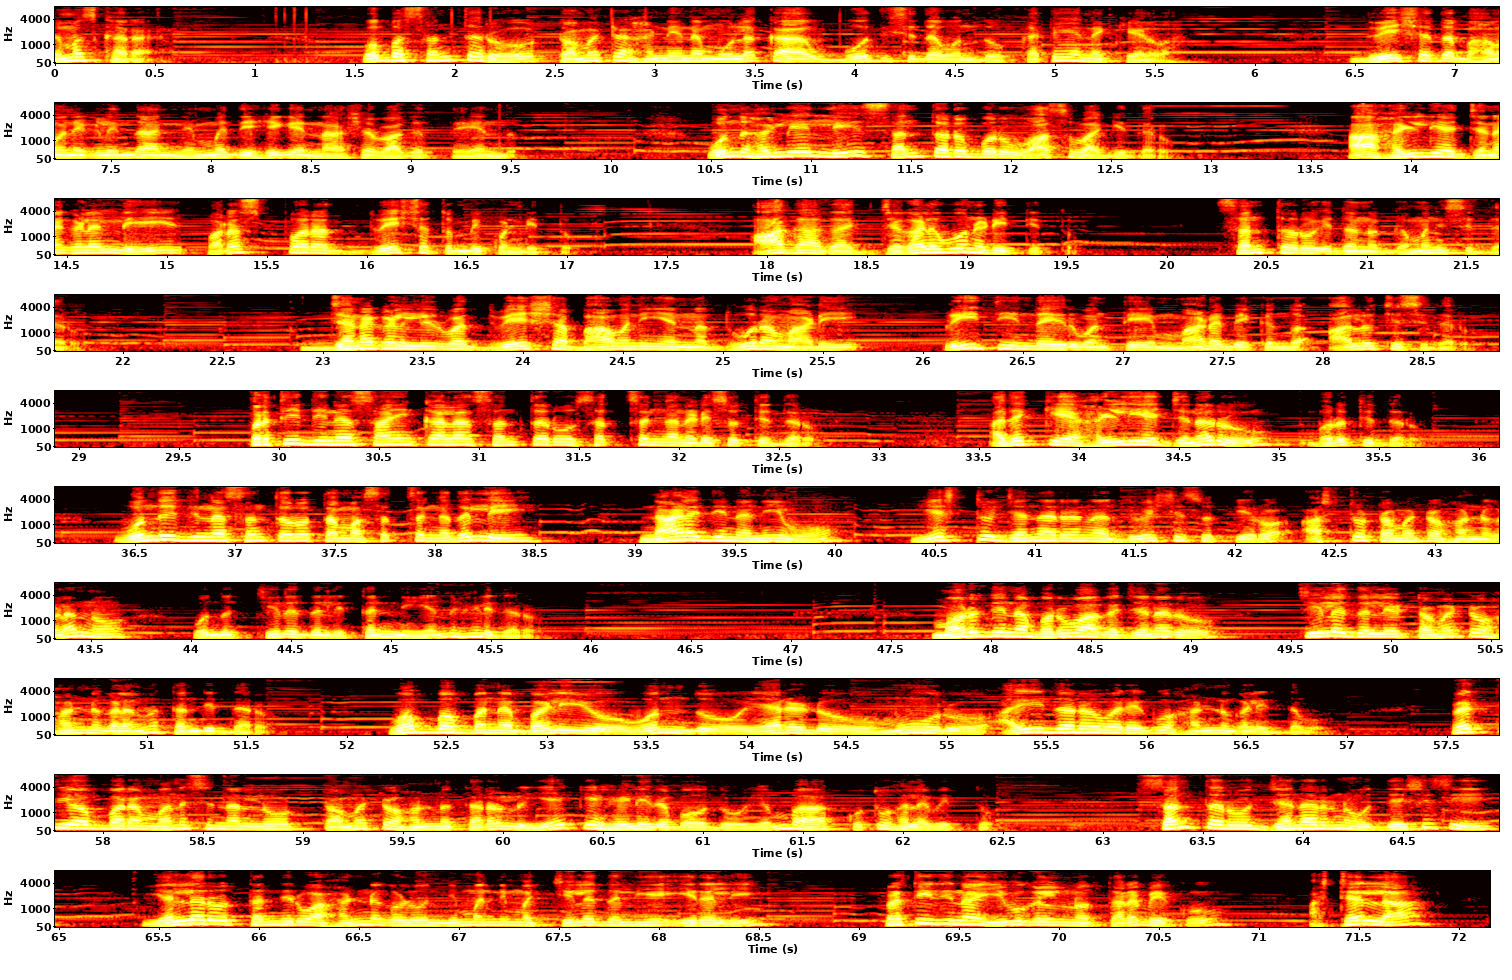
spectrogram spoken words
ನಮಸ್ಕಾರ. ಒಬ್ಬ ಸಂತರು ಟೊಮೆಟೊ ಹಣ್ಣಿನ ಮೂಲಕ ಬೋಧಿಸಿದ ಒಂದು ಕಥೆಯನ್ನು ಕೇಳುವ. ದ್ವೇಷದ ಭಾವನೆಗಳಿಂದ ನೆಮ್ಮದಿ ಹೇಗೆ ನಾಶವಾಗುತ್ತೆ ಎಂದು. ಒಂದು ಹಳ್ಳಿಯಲ್ಲಿ ಸಂತರೊಬ್ಬರು ವಾಸವಾಗಿದ್ದರು. ಆ ಹಳ್ಳಿಯ ಜನಗಳಲ್ಲಿ ಪರಸ್ಪರ ದ್ವೇಷ ತುಂಬಿಕೊಂಡಿತ್ತು. ಆಗಾಗ ಜಗಳವೂ ನಡೆಯುತ್ತಿತ್ತು ಸಂತರು ಇದನ್ನು ಗಮನಿಸಿದ್ದರು. ಜನಗಳಲ್ಲಿರುವ ದ್ವೇಷ ಭಾವನೆಯನ್ನು ದೂರ ಮಾಡಿ ಪ್ರೀತಿಯಿಂದ ಇರುವಂತೆ ಮಾಡಬೇಕೆಂದು ಆಲೋಚಿಸಿದರು. ಪ್ರತಿದಿನ ಸಾಯಂಕಾಲ ಸಂತರು ಸತ್ಸಂಗ ನಡೆಸುತ್ತಿದ್ದರು. ಅದಕ್ಕೆ ಹಳ್ಳಿಯ ಜನರು ಬರುತ್ತಿದ್ದರು. ಒಂದು ದಿನ ಸಂತರು ತಮ್ಮ ಸತ್ಸಂಗದಲ್ಲಿ, ನಾಳೆ ದಿನ ನೀವು ಎಷ್ಟು ಜನರನ್ನು ದ್ವೇಷಿಸುತ್ತೀರೋ ಅಷ್ಟು ಟೊಮೆಟೊ ಹಣ್ಣುಗಳನ್ನು ಒಂದು ಚೀಲದಲ್ಲಿ ತನ್ನಿ ಎಂದು ಹೇಳಿದರು. ಮರುದಿನ ಬರುವಾಗ ಜನರು ಚೀಲದಲ್ಲಿ ಟೊಮೆಟೊ ಹಣ್ಣುಗಳನ್ನು ತಂದಿದ್ದರು. ಒಬ್ಬೊಬ್ಬನ ಬಳಿಯು ಒಂದು, ಎರಡು, ಮೂರು, ಐದರವರೆಗೂ ಹಣ್ಣುಗಳಿದ್ದವು. ಪ್ರತಿಯೊಬ್ಬರ ಮನಸ್ಸಿನಲ್ಲೂ ಟೊಮೆಟೊ ಹಣ್ಣು ತರಲು ಏಕೆ ಹೇಳಿರಬಹುದು ಎಂಬ ಕುತೂಹಲವಿತ್ತು. ಸಂತರು ಜನರನ್ನು ಉದ್ದೇಶಿಸಿ, ಎಲ್ಲರೂ ತಂದಿರುವ ಹಣ್ಣುಗಳು ನಿಮ್ಮ ನಿಮ್ಮ ಚೀಲದಲ್ಲಿಯೇ ಇರಲಿ, ಪ್ರತಿದಿನ ಇವುಗಳನ್ನು ತರಬೇಕು. ಅಷ್ಟೆಲ್ಲ,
